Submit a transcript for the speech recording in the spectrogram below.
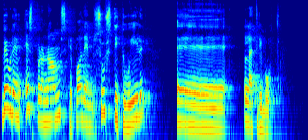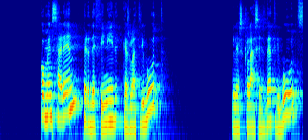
veurem els pronoms que poden substituir eh, l'atribut. Començarem per definir què és l'atribut, les classes d'atributs.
